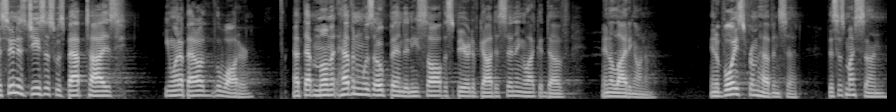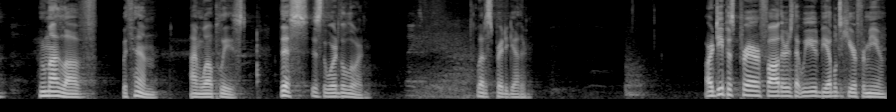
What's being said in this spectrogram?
As soon as Jesus was baptized, he went up out of the water. At that moment, heaven was opened, and he saw the Spirit of God descending like a dove and alighting on him. And a voice from heaven said, This is my Son, whom I love. With him I am well pleased. This is the word of the Lord. Let us pray together. Our deepest prayer, Father, is that we would be able to hear from you.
